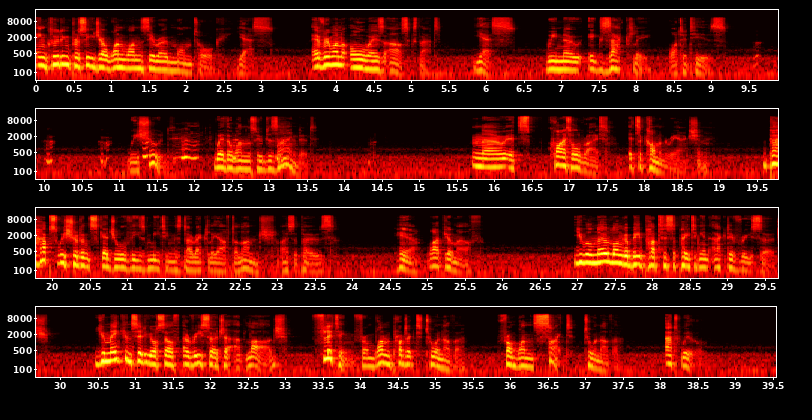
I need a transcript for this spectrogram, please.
Including Procedure 110 Montauk, yes. Everyone always asks that. Yes, we know exactly what it is. We should. We're the ones who designed it. No, it's quite all right. It's a common reaction. Perhaps we shouldn't schedule these meetings directly after lunch, I suppose. Here, wipe your mouth. You will no longer be participating in active research. You may consider yourself a researcher at large, flitting from one project to another, from one site to another, at will.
